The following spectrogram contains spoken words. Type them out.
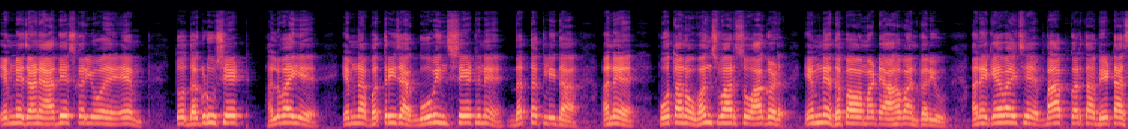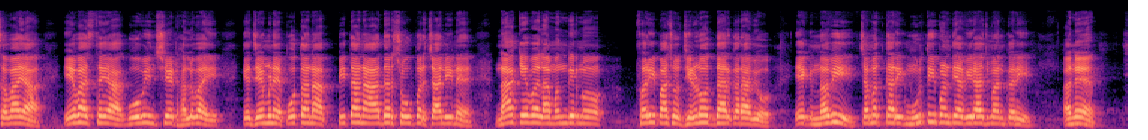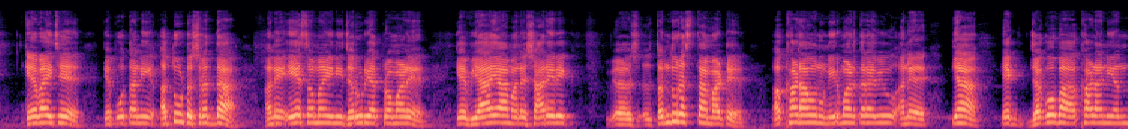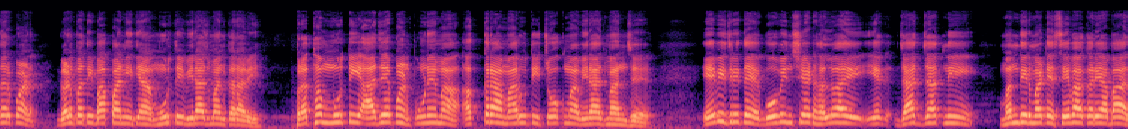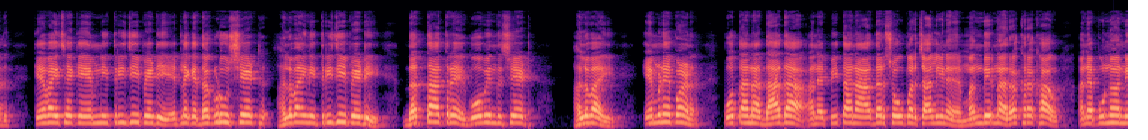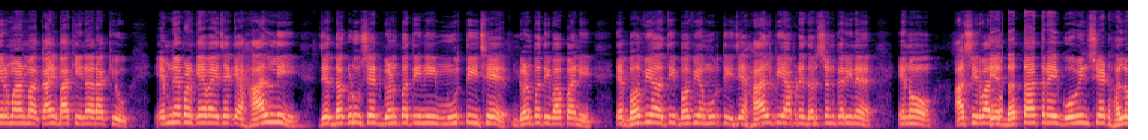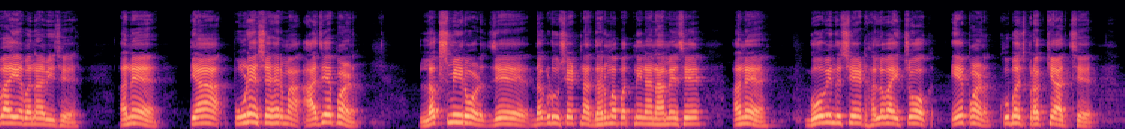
એમને જાણે આદેશ કર્યો હોય એમ, તો દગડુ શેઠ હલવાઈએ એમના ભત્રીજા ગોવિંદ શેઠને દત્તક લીધા અને પોતાનો વંશ વારસો આગળ એમને ધપાવવા માટે આહવાન કર્યું. અને કહેવાય છે, બાપ કરતાં બેટા સવાયા. એવા જ થયા ગોવિંદ શેઠ હલવાઈ, કે જેમણે પોતાના પિતાના આદર્શો ઉપર ચાલીને ના કેવલ આ મંદિરનો ફરી પાછો જીર્ણોદ્ધાર કરાવ્યો, એક નવી ચમત્કારિક મૂર્તિ પણ ત્યાં વિરાજમાન કરી. અને કહેવાય છે કે પોતાની અતૂટ શ્રદ્ધા અને એ સમયની જરૂરિયાત પ્રમાણે કે વ્યાયામ અને શારીરિક તંદુરસ્તા માટે અખાડાઓનું નિર્માણ કરાવ્યું અને ત્યાં એક જગોબા અખાડાની અંદર પણ ગણપતિ બાપાની ત્યાં મૂર્તિ વિરાજમાન કરાવી. પ્રથમ મૂર્તિ આજે પણ પુણેમાં અકરા મારુતિ ચોકમાં વિરાજમાન છે. એવી જ રીતે ગોવિંદ શેઠ હલવાઈ એક જાત જાતની મંદિર માટે સેવા કર્યા બાદ કહેવાય છે કે એમની ત્રીજી પેઢી, એટલે કે દગડુ શેઠ હલવાઈની ત્રીજી પેઢી, દત્તાત્રેય ગોવિંદ શેઠ હલવાઈ. એમણે પણ પોતાના દાદા અને પિતાના આદર્શો ઉપર ચાલીને મંદિરના રખરખાવ અને પુનઃનિર્માણમાં કાંઈ બાકી ન રાખ્યું. એમને પણ કહેવાય છે કે હાલની જે દગડુ શેઠ ગણપતિની મૂર્તિ છે, ગણપતિ બાપાની, એ ભવ્ય અતિ ભવ્ય મૂર્તિ જે હાલ બી આપણે દર્શન કરીને એનો આશીર્વાદ દત્તાત્રેય ગોવિંદ શેઠ હલવાઈએ બનાવી છે. અને ત્યાં પુણે શહેરમાં આજે પણ લક્ષ્મી રોડ જે દગડુ શેઠના ધર્મપત્નીના નામે છે અને ગોવિંદ શેઠ હલવાઈ ચોક એ પણ ખૂબ જ પ્રખ્યાત છે.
